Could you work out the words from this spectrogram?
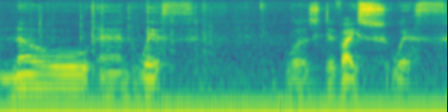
no, and width was device width.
